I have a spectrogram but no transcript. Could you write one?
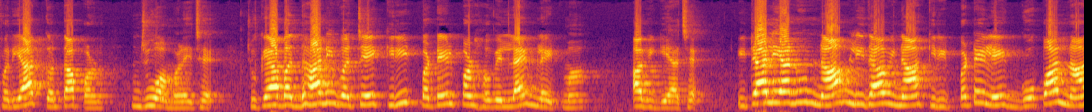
ફરિયાદ કરતા પણ જોવા મળે છે. જોકે આ બધાની વચ્ચે કિરીટ પટેલ પણ હવે લાઇમલાઇટમાં આવી ગયા છે. ઇટાલિયાનું નામ લીધા વિના કિરીટ પટેલે ગોપાલના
